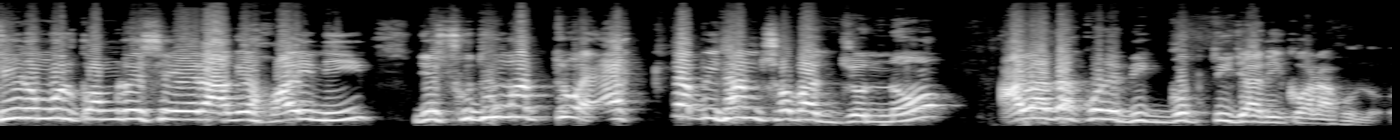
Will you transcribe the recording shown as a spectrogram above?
তৃণমূল কংগ্রেসে এর আগে হয়নি যে শুধুমাত্র একটা বিধানসভার জন্য আলাদা করে বিজ্ঞপ্তি জারি করা হলো।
